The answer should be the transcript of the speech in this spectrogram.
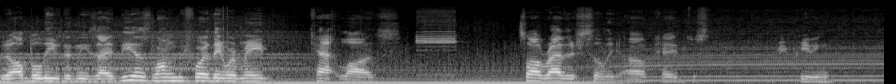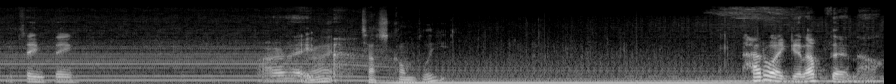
We all believed in these ideas long before they were made cat laws. It's all rather silly. Okay, just repeating the same thing. Alright. Right, task complete. How do I get up there now?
